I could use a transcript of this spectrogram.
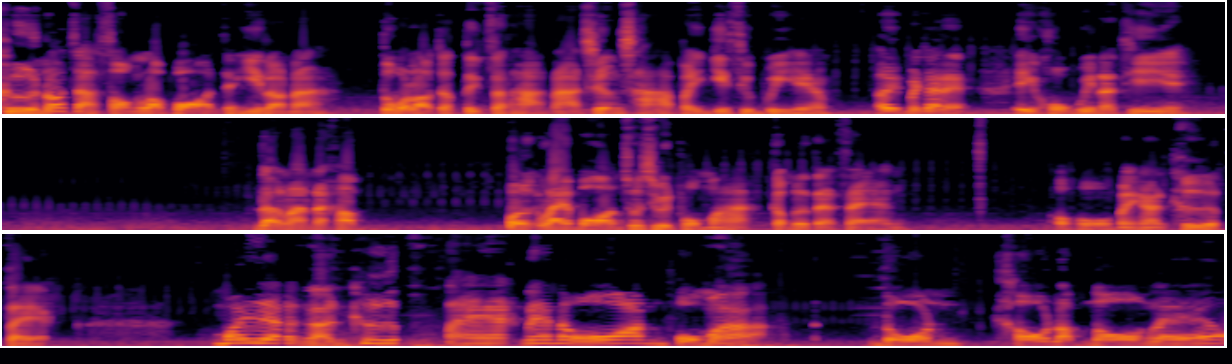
คือนอกจากส่องเราบอดอย่างนี้แล้วนะ ตัวเราจะติดสถานะเชื่องช้าไปอีก20 VM เอ้ยไม่ใช่เนี่ยอีก 6 วินาที ดังนั้นนะครับ เปิร์กไลท์บอลช่วยชีวิตผมมากกำเนิดแต่แสง โอ้โห ไม่งั้นคือแตก ไม่อย่างนั้นคือแตกแน่นอน ผมอะโดนเขารับน้องแล้ว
